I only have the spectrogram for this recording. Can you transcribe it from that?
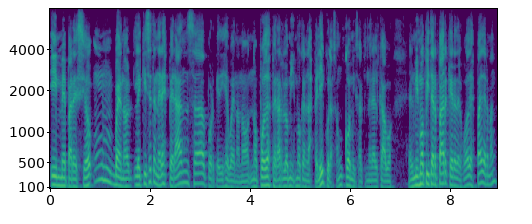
Y me pareció, mm, bueno, le quise tener esperanza porque dije, bueno, no, no puedo esperar lo mismo que en las películas, son cómics al final y al cabo. El mismo Peter Parker del juego de Spider-Man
